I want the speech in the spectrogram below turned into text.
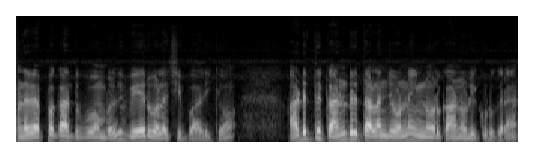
அந்த வெப்ப காற்று போகும்போது வேர் வளர்ச்சி பாதிக்கும். அடுத்து கன்று தளைஞ்ச உடனே இன்னொரு காணொலி கொடுக்குறேன்.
